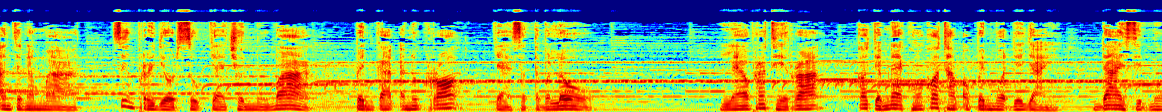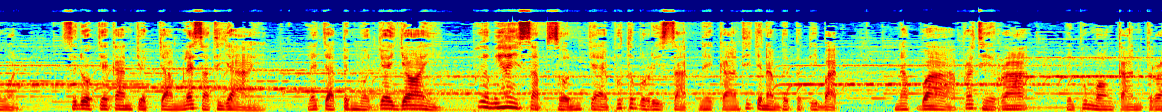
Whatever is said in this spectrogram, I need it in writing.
อันจะนำมาซึ่งประโยชน์สุขแก่ชนหมู่มาก เป็นการอนุเคราะห์แก่สัตว์โลก แล้วพระเถระก็จำแนกหัวข้อธรรมออกเป็นหมวดใหญ่ ๆ ได้สิบหมวด สะดวกแก่การจดจำและสาธยาย และจัดเป็นหมวดย่อยๆ เพื่อไม่ให้สับสนแก่พุทธบริษัทในการที่จะนำไปปฏิบัติ นับว่าพระเถระเป็นผู้มองการไกล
